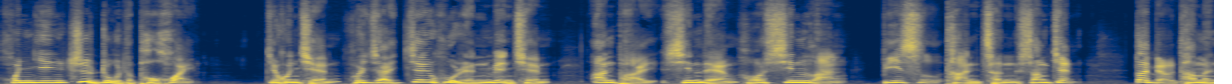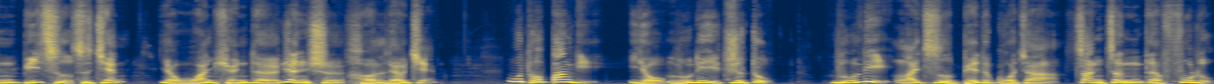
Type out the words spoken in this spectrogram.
婚姻制度的破坏。结婚前会在监护人面前安排新娘和新郎彼此坦诚相见，代表他们彼此之间有完全的认识和了解。乌托邦里有奴隶制度，奴隶来自别的国家战争的俘虏，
